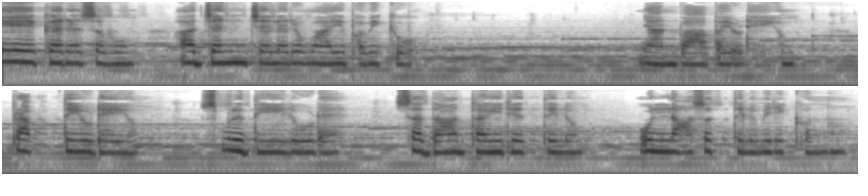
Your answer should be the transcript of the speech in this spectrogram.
ഏകരസവും അജഞ്ചലരുമായി ഭവിക്കൂ. ഞാൻ ബാബയുടെയും പ്രാപ്തിയുടെയും സ്മൃതിയിലൂടെ സദാ ധൈര്യത്തിലും ഉല്ലാസത്തിലും ഇരിക്കുന്നു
